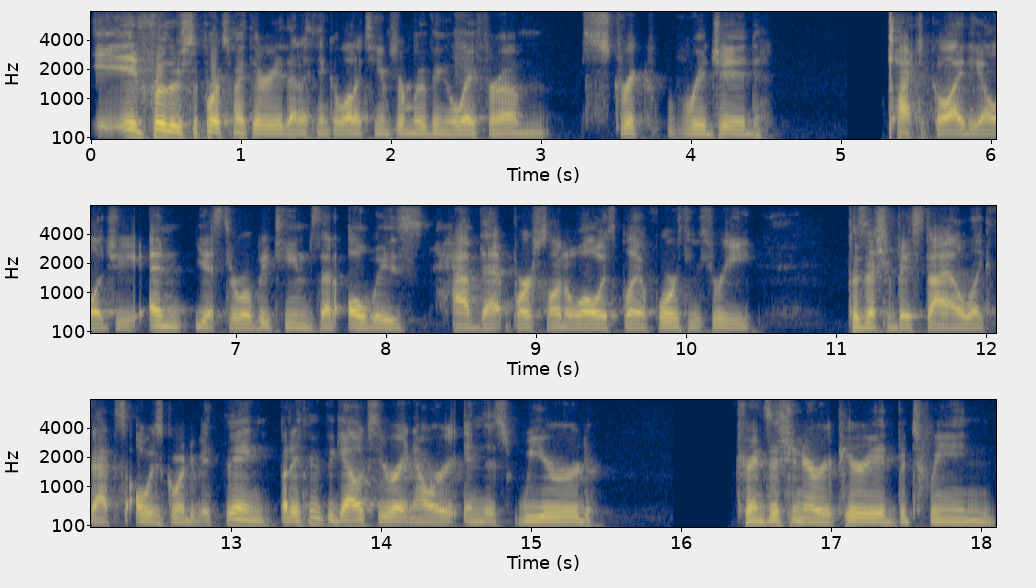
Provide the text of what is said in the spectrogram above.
it further supports my theory that I think a lot of teams are moving away from strict, rigid tactical ideology. And yes, there will be teams that always have that. Barcelona will always play a 4 3 3 possession based style. Like that's always going to be a thing. But I think the Galaxy right now are in this weird transitionary period between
